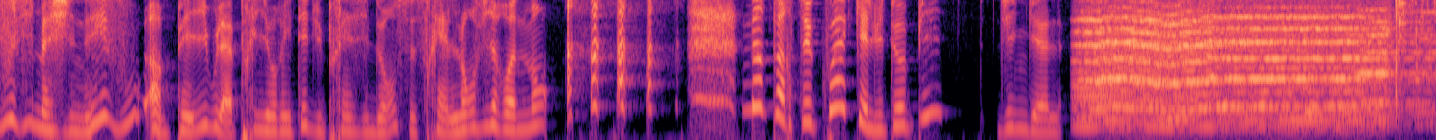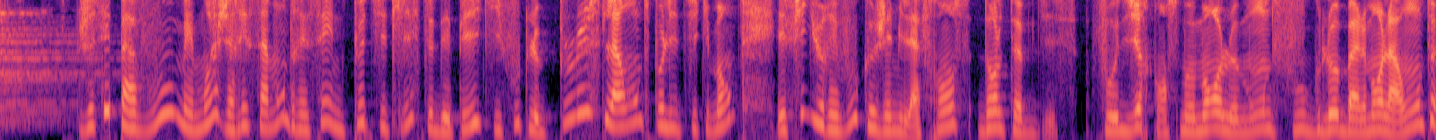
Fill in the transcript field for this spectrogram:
Vous imaginez, vous, un pays où la priorité du président, ce serait l'environnement? N'importe quoi, quelle utopie Jingle. Je sais pas vous, mais moi j'ai récemment dressé une petite liste des pays qui foutent le plus la honte politiquement, et figurez-vous que j'ai mis la France dans le top 10. Faut dire qu'en ce moment le monde fout globalement la honte,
